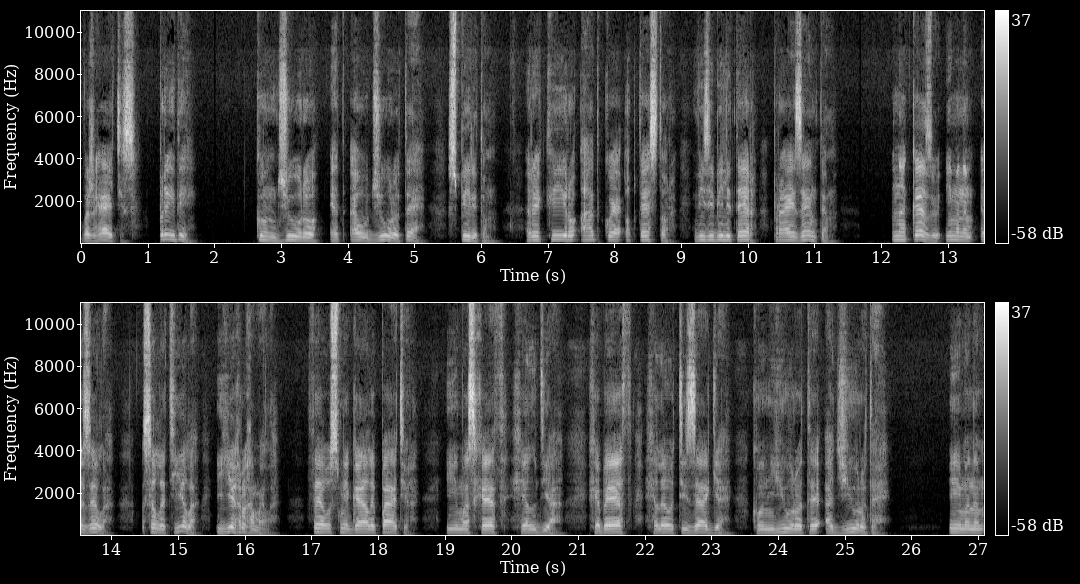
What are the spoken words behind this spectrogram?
Важгайтіс. Прийди. Conjuro et auguro te, spiritum, requiro atque obtestor, visibiliter praesentem. Наказую іменем Езела, Салатієла і Єгрогамела, Θεос мігале патір, імасхет хелдя, хебет хелеотізаге, кон'юроте ад'юроте, іменем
